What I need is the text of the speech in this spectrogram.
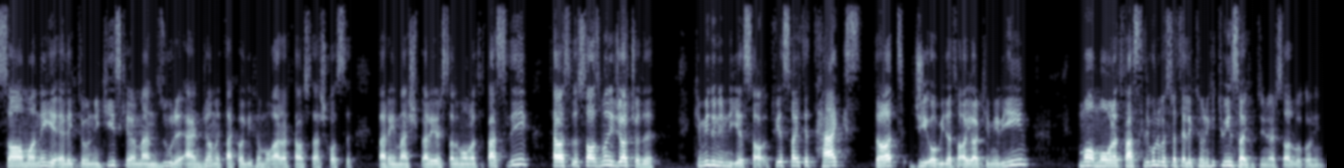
سامانه الکترونیکی است که به منظور انجام تکالیف مقرر توسط اشخاص برای مش... برای ارسال معاملات فصلی توسط سازمان ایجاد شده. که می‌دونیم دیگه توی سایت tax.gov.ir که میریم ما معاملات فصلیمون رو به صورت الکترونیکی توی این سایت می‌تونیم ارسال بکنیم.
